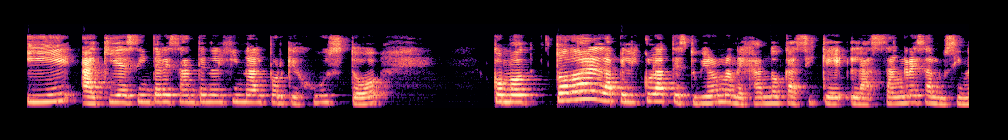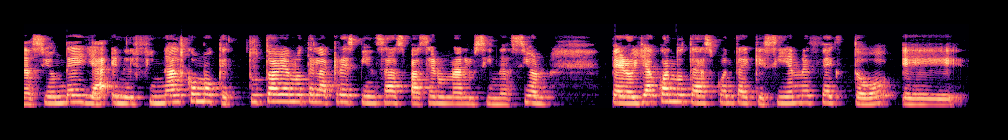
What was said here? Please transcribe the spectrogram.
Y aquí es interesante en el final porque justo como toda la película te estuvieron manejando casi que la sangre es alucinación de ella, en el final como que tú todavía no te la crees, piensas va a ser una alucinación pero ya cuando te das cuenta de que sí, en efecto, eh,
